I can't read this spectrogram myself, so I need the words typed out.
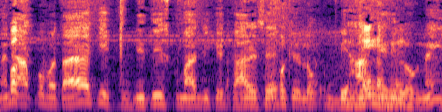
मैंने आपको बताया कि नीतीश कुमार जी के कार्य से बिहार के ही लोग नहीं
